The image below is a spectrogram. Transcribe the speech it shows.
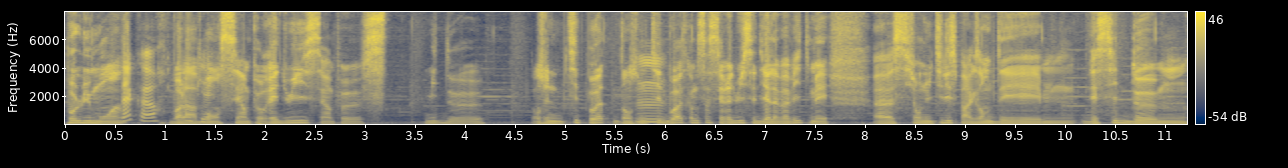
pollues moins. D'accord. Voilà, bon, c'est un peu réduit, c'est un peu mis de dans une petite boîte, dans une Mm. petite boîte comme ça, c'est réduit, c'est dit à la va-vite. Mais euh, si on utilise par exemple des, des sites de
